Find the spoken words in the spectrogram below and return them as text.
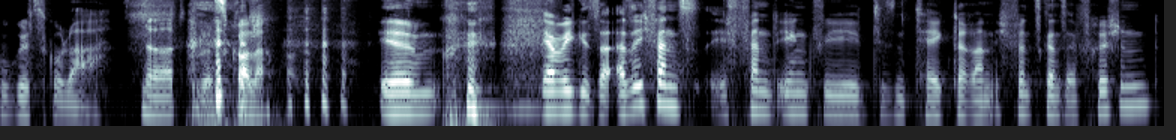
Google Scholar. Nerd. oder Scholar. Ähm, ja, wie gesagt, also ich fand's, ich fand irgendwie diesen Take daran, ich fand's ganz erfrischend,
